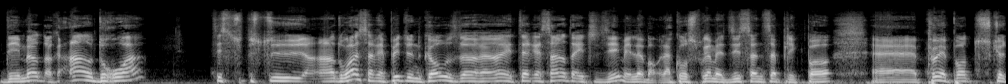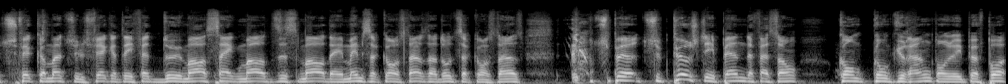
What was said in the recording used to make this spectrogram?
des meurtres. Donc, en droit, tu sais, si tu- si tu- en droit, ça répète une cause là, vraiment intéressante à étudier, mais là, bon, la Cour suprême a dit ça ne s'applique pas. Euh, peu importe ce que tu fais, comment tu le fais, que tu aies fait deux morts, cinq morts, dix morts dans les mêmes circonstances, dans d'autres circonstances, tu peux tu purges tes peines de façon con- concurrente. On, ils peuvent pas,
